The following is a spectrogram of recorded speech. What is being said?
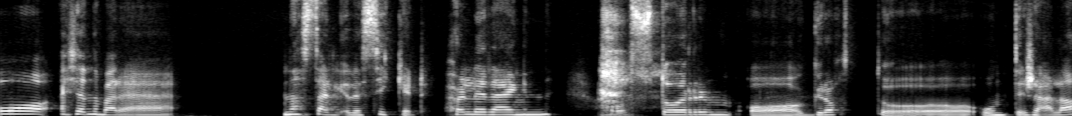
Og jeg kjenner bare Neste helg er det sikkert høljregn og storm og grått og vondt i sjela.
